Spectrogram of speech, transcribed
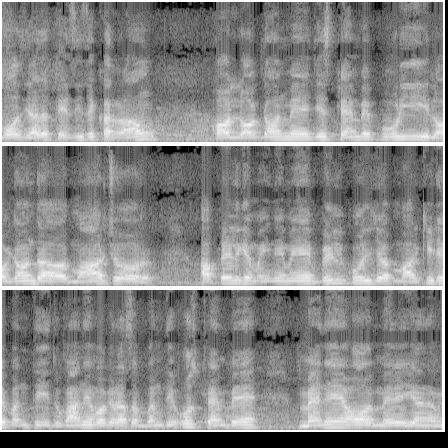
بہت زیادہ تیزی سے کر رہا ہوں اور لاک ڈاؤن میں جس ٹائم پہ پوری لاک ڈاؤن تھا، اور مارچ اور اپریل کے مہینے میں بالکل جب مارکیٹیں بند تھی دکانیں وغیرہ سب بند تھی اس ٹائم پہ میں نے اور میرے یعنی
